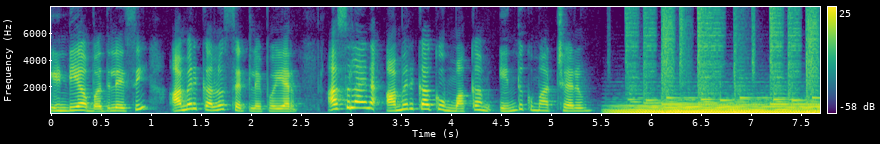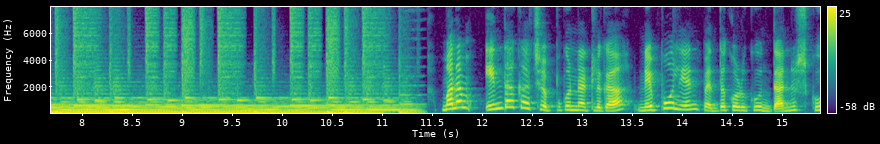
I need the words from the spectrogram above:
ఇండియా వదిలేసి అమెరికాలో సెటిల్ అయిపోయారు. అసలు ఆయన అమెరికాకు మకం ఎందుకు మార్చారు? ఇందాక చెప్పుకున్నట్లుగా నెపోలియన్ పెద్ద కొడుకు ధనుష్కు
